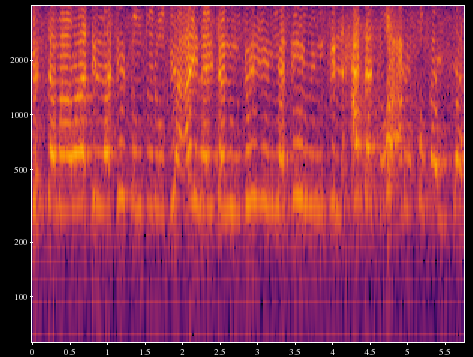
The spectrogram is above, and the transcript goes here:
في السماوات التي تمطر في عيني جنوبي يتيم في الحدث أعرق بيته.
